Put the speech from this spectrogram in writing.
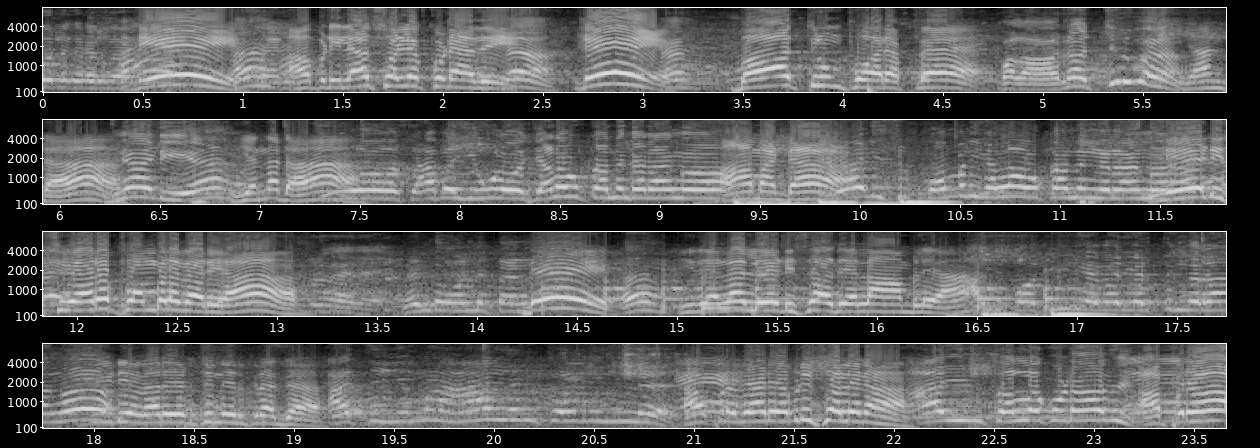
ஊர்ல இருக்கிறவங்க. டேய் அப்படிலாம் சொல்லக்கூடாது. டேய் பாத்ரூம் போறப்ப. பலாரம் வச்சிருவேன். ஏன்டா? முன்னாடி என்னடா? இவ்வளவு சபை இவ்வளவு ஜனம் உட்காந்துங்கிறாங்க ஆமாண்டா. லேடிஸ் பொம்பளைங்க எல்லாம் உட்காந்துங்கிறாங்க லேடிஸ் வேற பொம்பளை வேறயா? ரெண்டு ஒண்ணு தாண்டி டேய் இதெல்லாம் லேடிஸ் அது எல்லாம் ஆம்பளையா? இப்போ வீடியோ வேற எடுத்துங்கிறாங்க. வீடியோ வேற எடுத்துன்னு இருக்காங்க அசிங்கமா ஆயின்னு சொல்றீங்களே. அப்புறம் வேற எப்படி சொல்லணும் ஆயின்னு சொல்லக்கூடாது. அப்புறம்?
